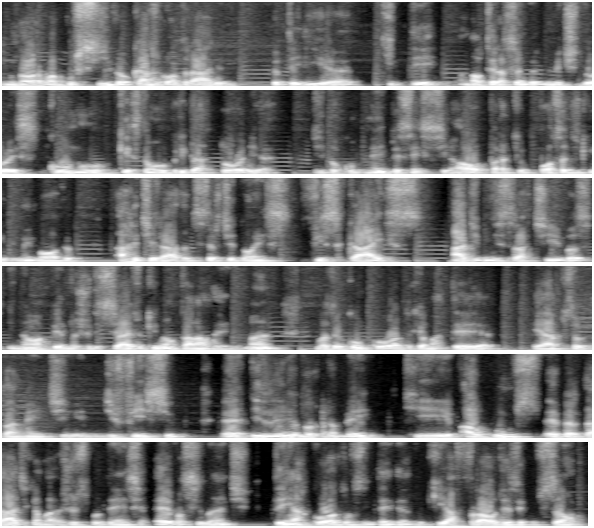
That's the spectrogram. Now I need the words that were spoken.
norma possível. Caso contrário, eu teria que ter, na alteração de 2022, como questão obrigatória de documento essencial para que eu possa adquirir um imóvel, a retirada de certidões fiscais administrativas e não apenas judiciais, o que não está na lei. Né? Mas eu concordo que a matéria é absolutamente difícil. É, e lembro também que alguns, é verdade que a jurisprudência é vacilante, tem acordos entendendo que a fraude e execução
